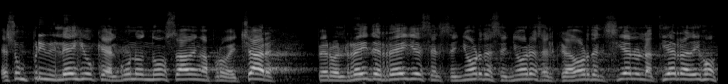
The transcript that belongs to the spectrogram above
Es un privilegio que algunos no saben aprovechar, pero el Rey de Reyes, el Señor de Señores, el Creador del cielo y la tierra dijo,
